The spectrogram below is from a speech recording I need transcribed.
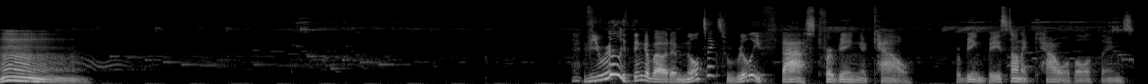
Mmm. If you really think about it, Miltank's really fast for being a cow. For being based on a cow of all things.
